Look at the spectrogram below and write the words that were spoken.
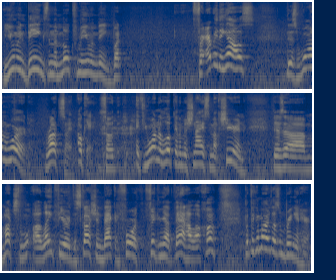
human beings and the milk from a human being, but for everything else, there's one word, ratzain. Okay, so th- if you want to look in the Mishnayos Machshirin, there's a much l- a lengthier discussion back and forth figuring out that halacha, but the Gemara doesn't bring it here.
